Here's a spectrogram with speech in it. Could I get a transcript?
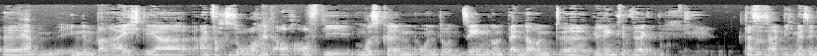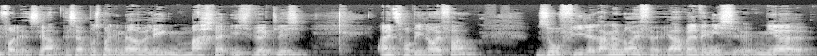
ähm, ja. in einem Bereich, der einfach so halt auch auf die Muskeln und, und Sehnen und Bänder und äh, Gelenke wirkt, dass es halt nicht mehr sinnvoll ist. Ja, deshalb muss man immer überlegen, mache ich wirklich als Hobbyläufer so viele lange Läufe, ja, weil wenn ich äh, mir,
